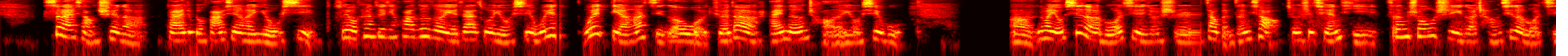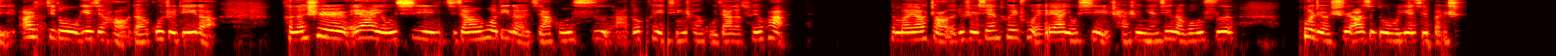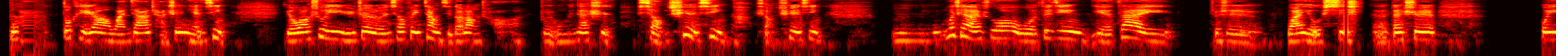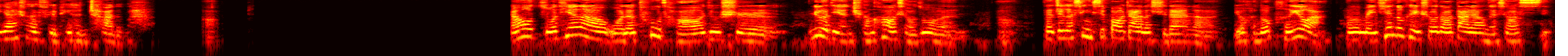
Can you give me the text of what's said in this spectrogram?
思来想去呢，大家就发现了游戏，所以我看最近花哥哥也在做游戏，我也我也点了几个我觉得还能炒的游戏股，啊，那么游戏的逻辑就是降本增效，就是前提增收是一个长期的逻辑，二季度业绩好的、估值低的，可能是 AI 游戏即将落地的几家公司啊，都可以形成股价的催化。那么要找的就是先推出 AI 游戏产生粘性的公司，或者是二季度业绩本身。都都可以让玩家产生粘性，有望受益于这轮消费降级的浪潮啊！不是，我们应该是小确幸啊，小确幸。嗯，目前来说，我最近也在就是玩游戏，呃，但是我应该算水平很差的吧？啊。然后昨天呢，我的吐槽就是热点全靠小作文。在这个信息爆炸的时代呢，有很多朋友啊，他们每天都可以收到大量的消息，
